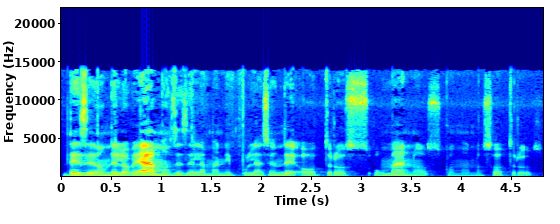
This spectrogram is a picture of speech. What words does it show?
Desde donde lo veamos, desde la manipulación de otros humanos como nosotros,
